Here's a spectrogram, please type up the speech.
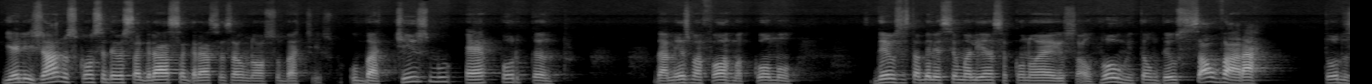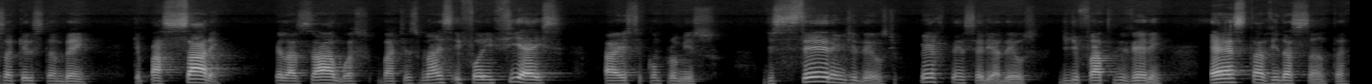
E ele já nos concedeu essa graça graças ao nosso batismo. O batismo é, portanto, da mesma forma como Deus estabeleceu uma aliança com Noé e o salvou, então Deus salvará todos aqueles também que passarem pelas águas batismais e forem fiéis a esse compromisso de serem de Deus, de pertencerem a Deus, de de fato viverem esta vida santa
